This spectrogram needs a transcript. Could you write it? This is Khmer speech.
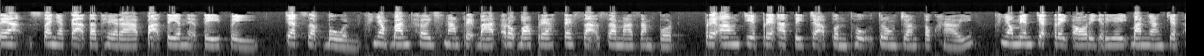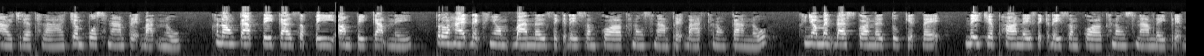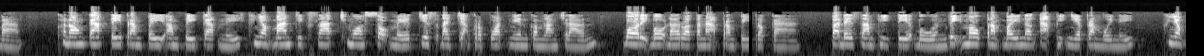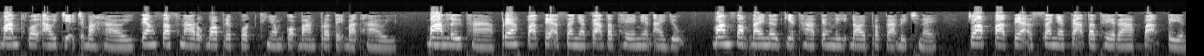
តៈសញ្ញកតថេរាបទានអ្នកទី2 74ខ្ញុំបានឃើញស្នាមព្រះបាទរបស់ព្រះទេសៈសម្មាសម្ពុទ្ធព្រះអង្គជាព្រះអតិចពន្ធុទ្រង់ជន់ទុកហើយខ្ញុំមានចិត្តត្រេកអររីករាយបានយ៉ាងចិត្តឲ្យជ្រះថ្លាចំពោះស្នាមព្រះបាទនោះក្នុងកាប់ទី92អំពីកាប់នេះព្រោះហេតុដែលខ្ញុំបាននៅសេចក្តីសម្គាល់ក្នុងស្នាមព្រះបាទក្នុងកាលនោះខ្ញុំមិនដែលស្គាល់នៅទុគតិ នេះជាផលនៃសេចក្តីសម្គាល់ក្នុងស្នាមនៃព្រះបាទក្នុងកាប់ទី7អំពីកាប់នេះខ្ញុំបានជាក្សត្រឈ្មោះសុមេតជាស្ដេចចក្រពត្តិមានកម្លាំងច្រើន បរិបូរដោយរតនៈ7ប្រការបដិសម្ភិទា4វិមោក8និងអភិញ្ញា6នេះខ្ញុំបានធ្វើឲ្យជាច្បាស់ហើយ ទាំងសាសនារបស់ព្រះពុទ្ធខ្ញុំក៏បានប្រតិបត្តិហើយ បានលើថាព្រះបតិអសញ្ញកតថេមានអាយុបានសំដែងនៅគាថាទាំងនេះដោយប្រការដូចនេះ ជាប់បតិអសញ្ញកតថេរាបទាន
